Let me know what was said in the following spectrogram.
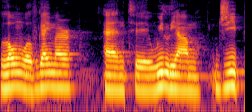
Lone Wolf Gamer, and uh, William Jeep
